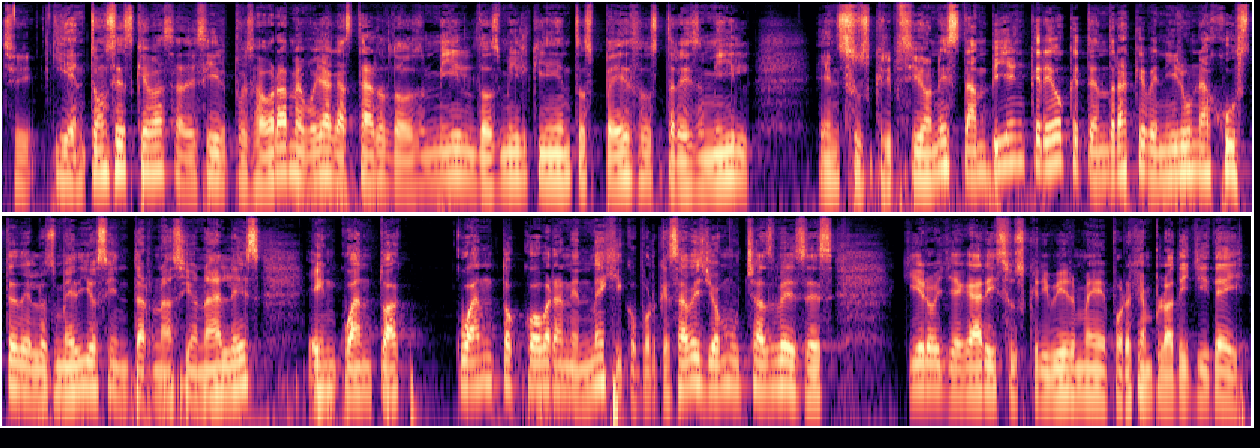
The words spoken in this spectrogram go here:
Sí. Y entonces, ¿qué vas a decir? Pues ahora me voy a gastar dos mil, dos mil quinientos pesos, tres mil en suscripciones. También creo que tendrá que venir un ajuste de los medios internacionales en cuanto a cuánto cobran en México, porque sabes, yo muchas veces quiero llegar y suscribirme, por ejemplo, a DigiDay,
